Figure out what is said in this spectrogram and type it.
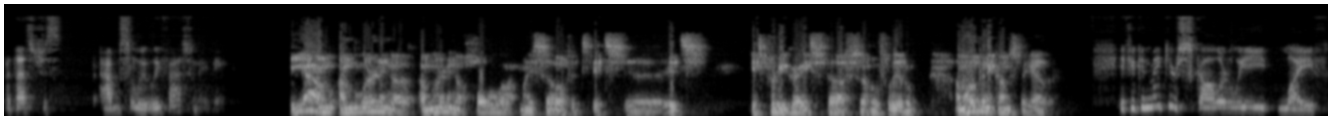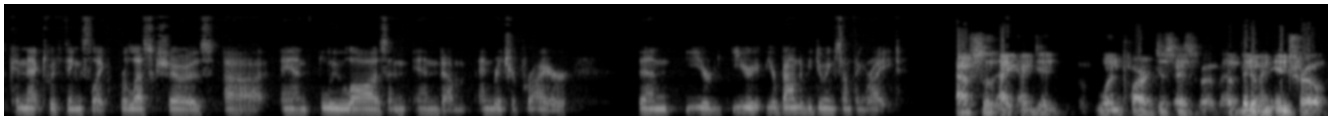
but that's just absolutely fascinating. Yeah, I'm, I'm learning a I'm learning a whole lot myself. It's it's uh, it's it's pretty great stuff. So hopefully it'll. I'm hoping it comes together if you can make your scholarly life connect with things like burlesque shows uh, and Blue Laws and and um, and Richard Pryor, then you're you're you're bound to be doing something right. Absolutely, I, I did one part just as a, a, bit of an intro,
